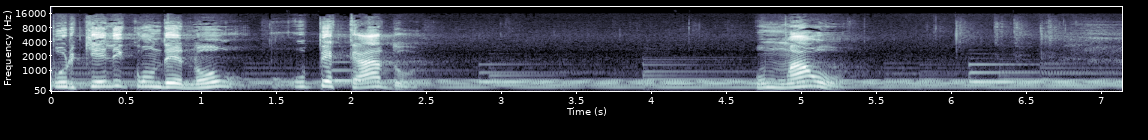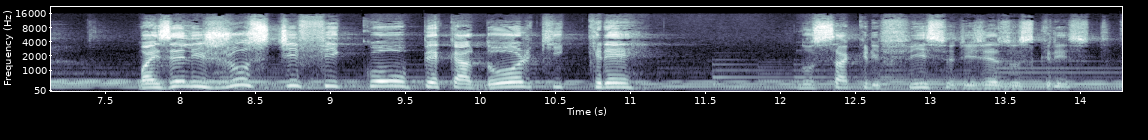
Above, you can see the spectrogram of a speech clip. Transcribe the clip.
porque ele condenou o pecado, o mal. Mas ele justificou o pecador que crê no sacrifício de Jesus Cristo.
